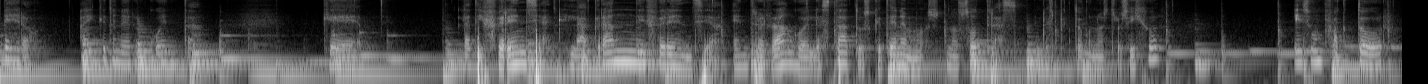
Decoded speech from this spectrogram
pero hay que tener en cuenta que la diferencia, la gran diferencia entre el rango y el estatus que tenemos nosotras respecto con nuestros hijos es un factor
